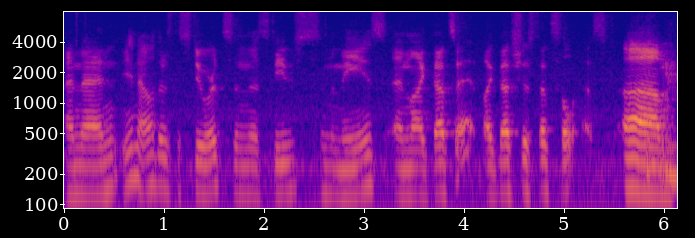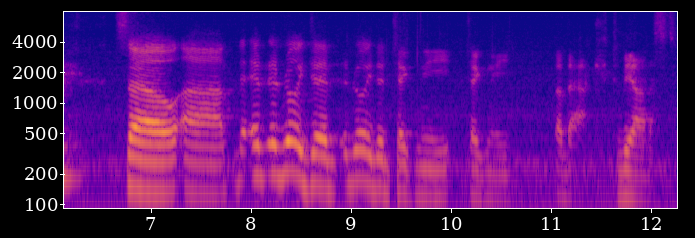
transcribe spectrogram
And then you know there's the stewarts and the steves and the me's and like that's it. Like that's just that's the list. Um so uh it, it really did it really did take me take me aback to be honest.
